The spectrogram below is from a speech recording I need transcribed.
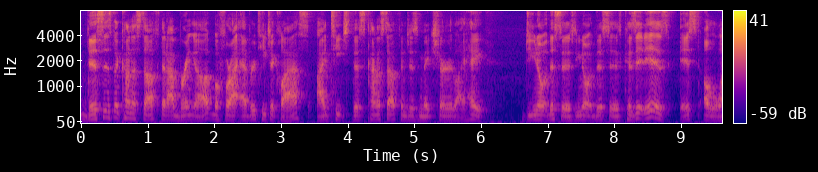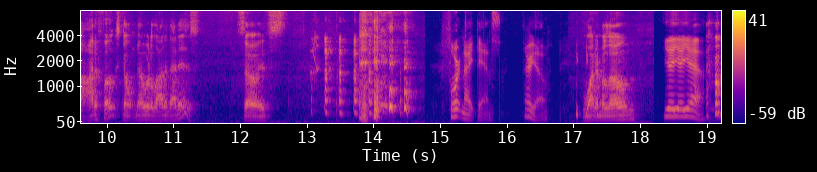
This is the kind of stuff that I bring up before I ever teach a class. I teach this kind of stuff and just make sure, like, hey, do you know what this is? Do you know what this is? Because it is. It's a lot of folks don't know what a lot of that is. So it's Fortnite dance. There you go. watermelon. Yeah, yeah, yeah.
